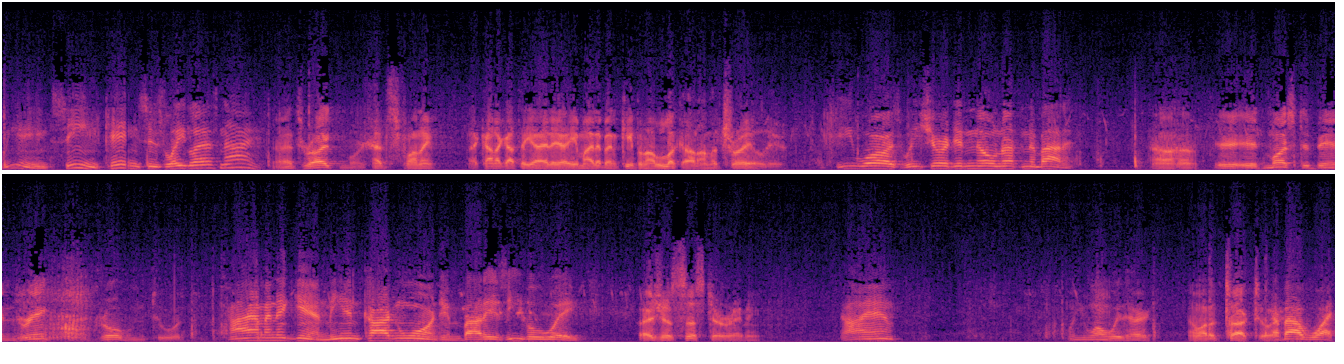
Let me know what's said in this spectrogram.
We ain't seen King since late last night. That's right, Marshal. That's funny. I kind of got the idea he might have been keeping a lookout on the trail here. If he was, we sure didn't know nothing about it. Uh huh. It, must have been drink that drove him to it. Time and again, me and Carden warned him about his evil ways. Where's your sister, Ramey? Diane? What do you want with her? I want to talk to her. About what?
